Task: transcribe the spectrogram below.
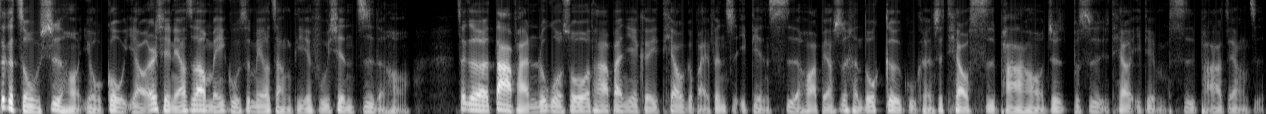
这个走势哈有够妖，而且你要知道美股是没有涨跌幅限制的哈。这个大盘如果说它半夜可以跳个百分之一点四的话，表示很多个股可能是跳四趴哈，就不是跳一点四趴这样子。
